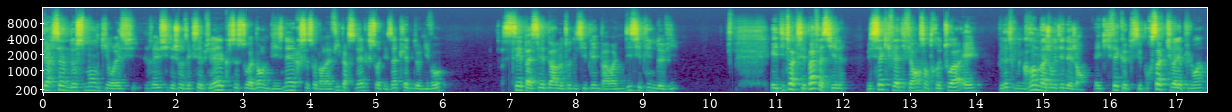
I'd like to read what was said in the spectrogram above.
personnes de ce monde qui ont réussi, des choses exceptionnelles, que ce soit dans le business, que ce soit dans la vie personnelle, que ce soit des athlètes de haut niveau, c'est passer par l'autodiscipline, par avoir une discipline de vie. Et dis-toi que c'est pas facile, mais c'est ça qui fait la différence entre toi et peut-être une grande majorité des gens, et qui fait que c'est pour ça que tu vas aller plus loin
